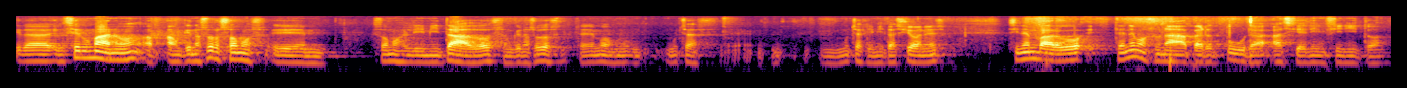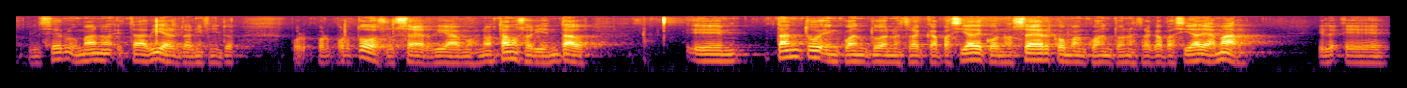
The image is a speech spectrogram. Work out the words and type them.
el ser humano, aunque nosotros somos, eh, somos limitados, aunque nosotros tenemos muchas, eh, muchas limitaciones, sin embargo, tenemos una apertura hacia el infinito. El ser humano está abierto al infinito por, todo su ser, digamos, ¿no? Estamos orientados, eh, tanto en cuanto a nuestra capacidad de conocer como en cuanto a nuestra capacidad de amar. Eh,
